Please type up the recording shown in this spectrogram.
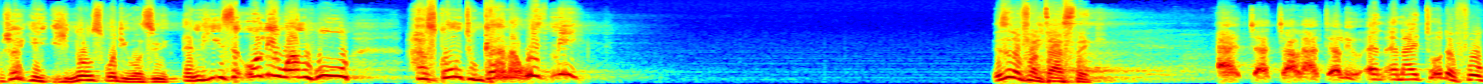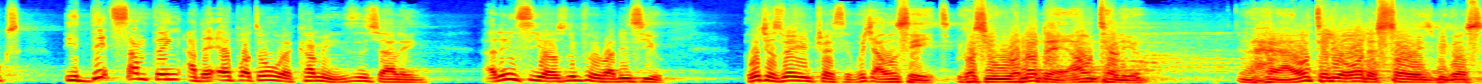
I'm sure he, he knows what he was doing. And he's the only one who has gone to Ghana with me. Isn't it fantastic? Eh, Charlie, I tell you. And, and I told the folks, he did something at the airport when we were coming. This is Charlie. I didn't see you. I was looking for you, but I didn't see you. Which was very interesting, which I won't say it because you were not there. I won't tell you. I won't tell you all the stories because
